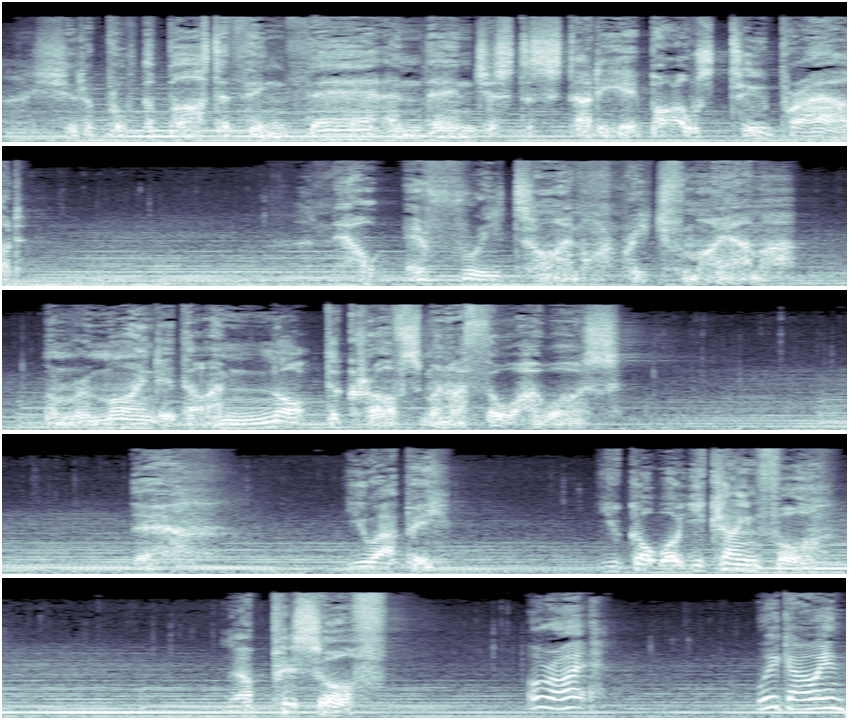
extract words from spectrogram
I should have brought the bastard thing there and then just to study it, but I was too proud. Now every time I reach for my hammer, I'm reminded that I'm not the craftsman I thought I was. There. You happy? You got what you came for. Now piss off. All right, we're going.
